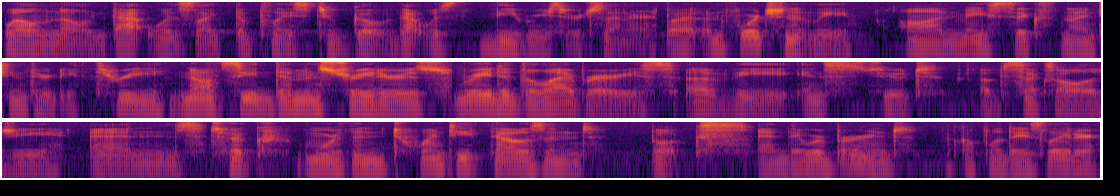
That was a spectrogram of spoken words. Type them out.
well known. That was like the place to go. That was the research center. But unfortunately, on May 6, 1933, Nazi demonstrators raided the libraries of the Institute of Sexology and took more than 20,000 books, and they were burned a couple of days later.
